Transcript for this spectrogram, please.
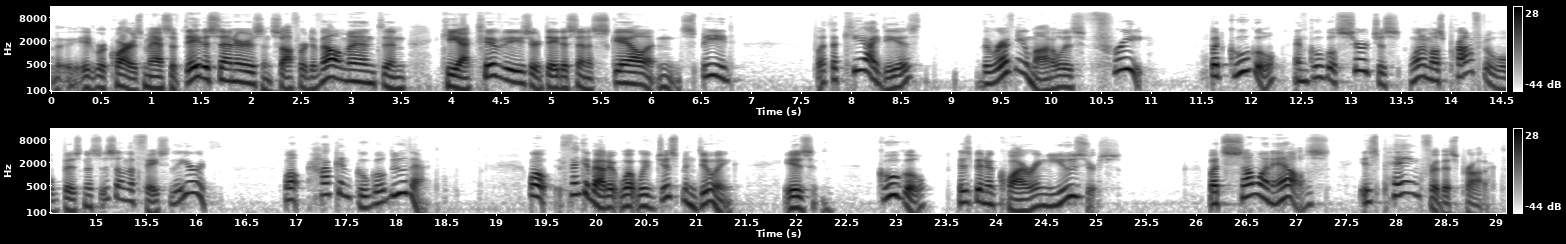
it requires massive data centers and software development and key activities or data center scale and speed. But the key idea is the revenue model is free. But Google and Google Search is one of the most profitable businesses on the face of the earth. Well, how can Google do that? Well, think about it. What we've just been doing is Google has been acquiring users, but someone else is paying for this product.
